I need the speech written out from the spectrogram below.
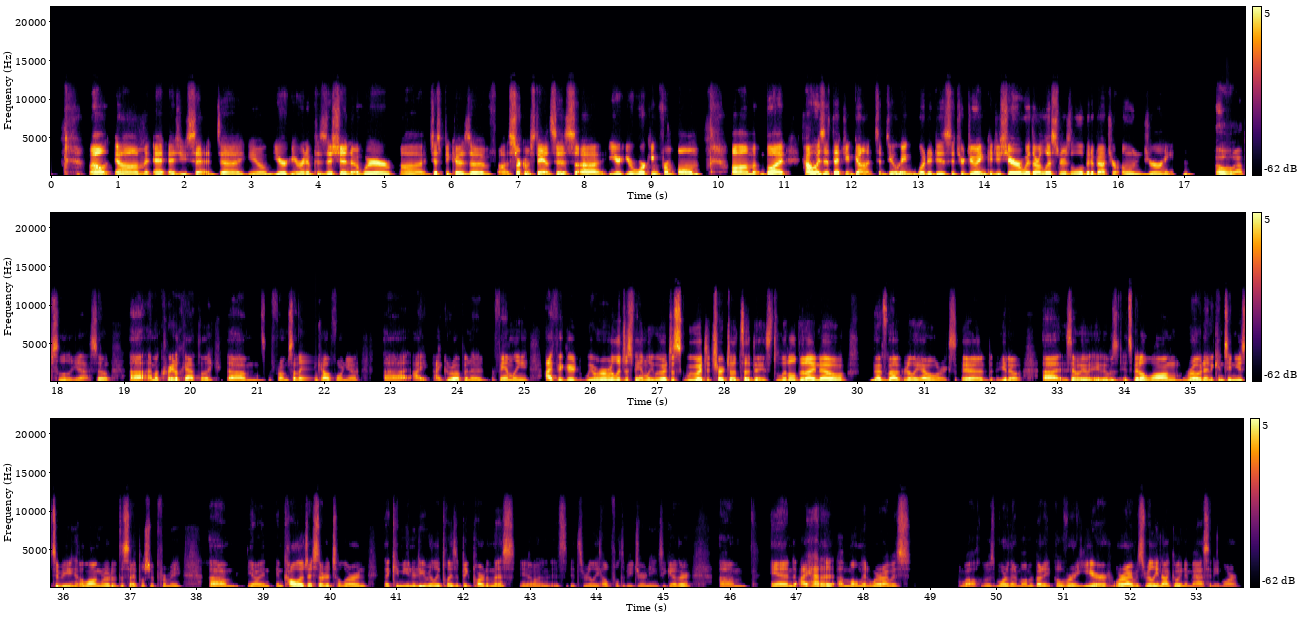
Well, um, as you said, uh, you know, you're you're in a position where uh, just because of uh, circumstances, uh, you're you're working from home. Um, but how is it that you got to doing what it is that you're doing? Could you share with our listeners a little bit about your own journey? Oh, absolutely. Yeah. So uh, I'm a cradle Catholic um, from Southern California uh, I I grew up in a family. I figured we were a religious family. We went to we went to church on Sundays. Little did I know that's mm. not really how it works. And you know, uh, so it, it, was it's been a long road, and it continues to be a long road of discipleship for me. Um, you know, in, in college, I started to learn that community really plays a big part in this. You know, and it's it's really helpful to be journeying together. Um, and I had a, a moment where I was well, it was more than a moment, but over a year where I was really not going to mass anymore.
